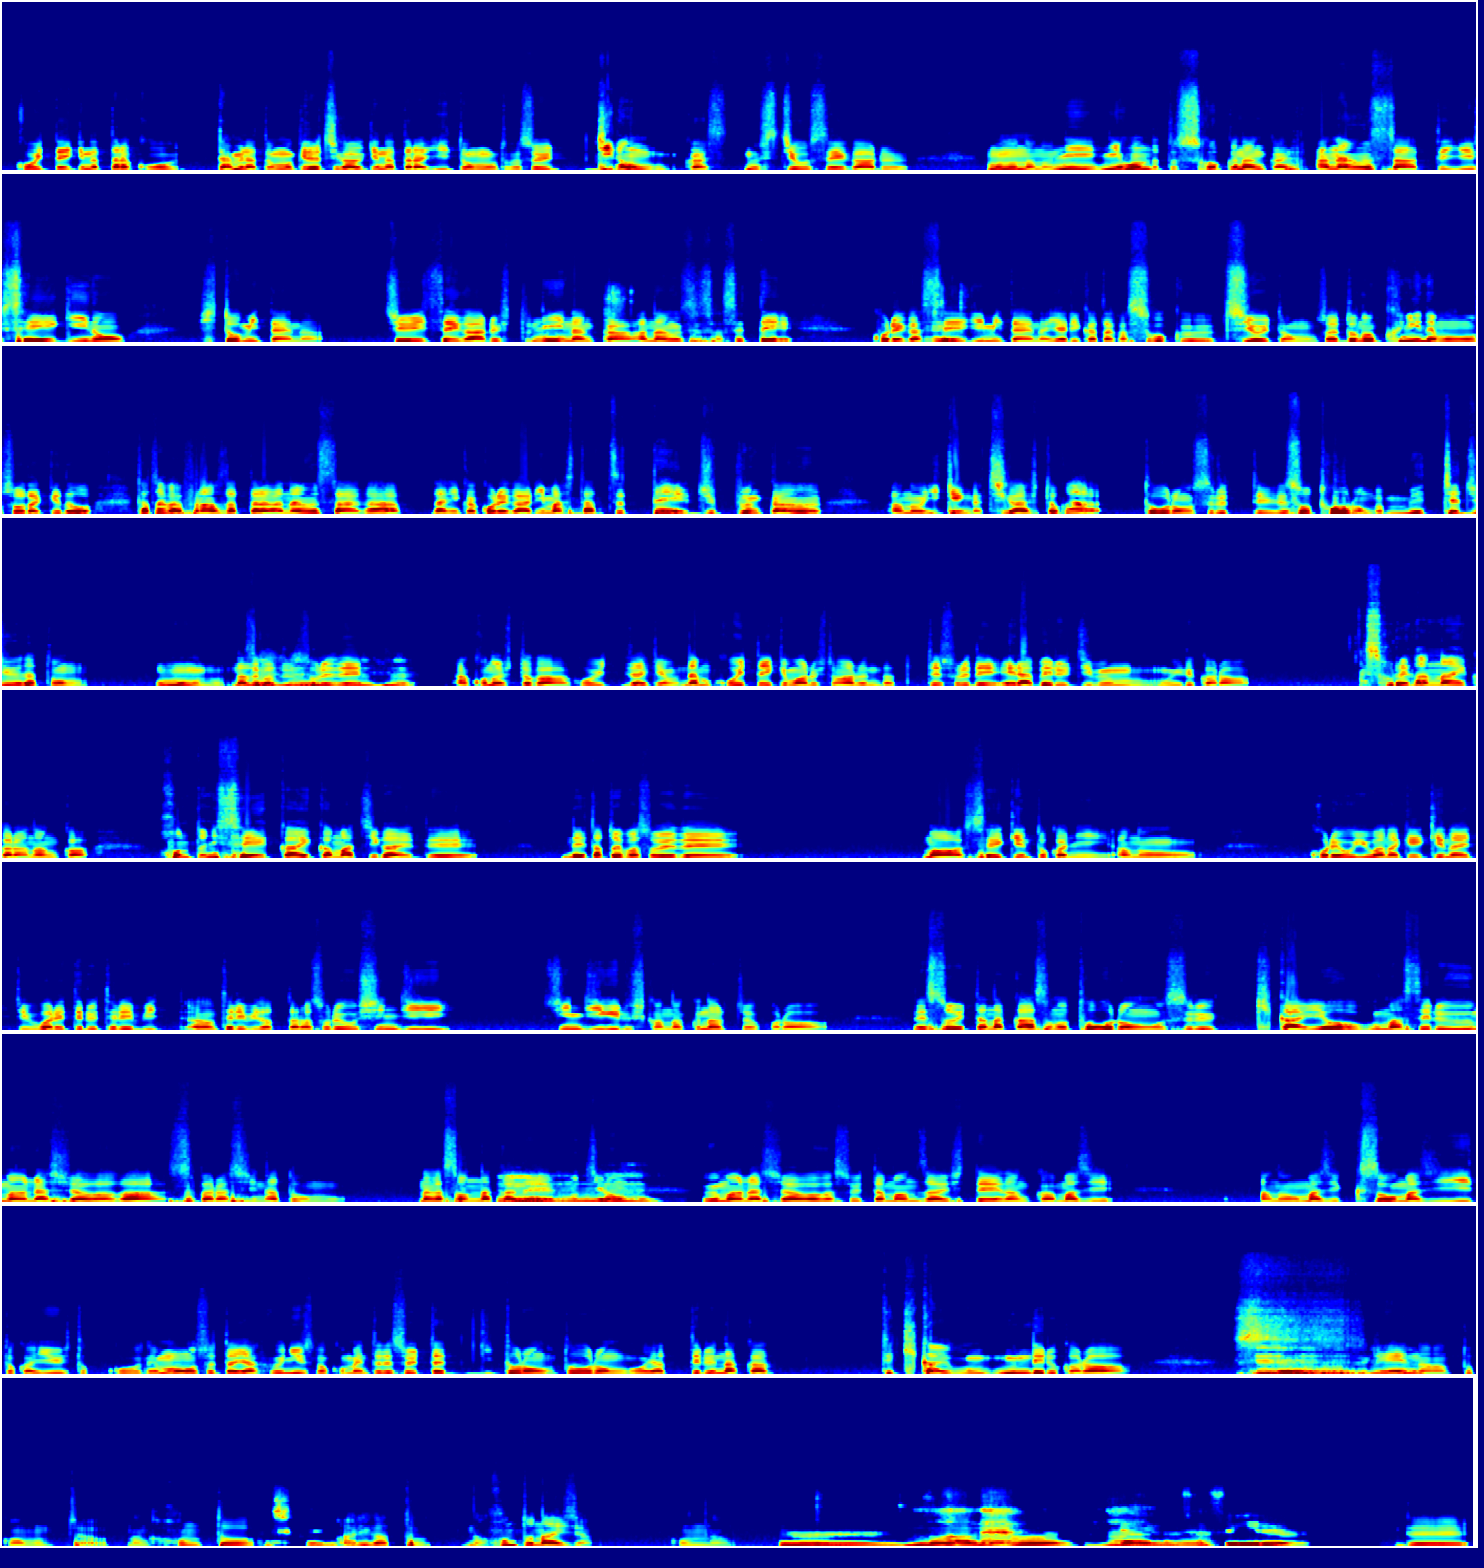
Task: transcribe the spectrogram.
こういった意見だったらこうダメだと思うけど違う意見だったらいいと思うとかそういう議論がの必要性があるものなのに日本だとすごくなんかアナウンサーっていう正義の人みたいな中立性がある人になんかアナウンスさせてこれが正義みたいなやり方がすごく強いと思う。それはどの国でもそうだけど例えばフランスだったらアナウンサーが何かこれがありましたっつって10分間あの意見が違う人が討論するっていう。でその討論がめっちゃ重要だと思うの。なぜかというとそれであこの人がこういった意見もでもこういった意見もある人があるんだって言ってそれで選べる自分もいるから。それがないからなんか本当に正解か間違いでで例えばそれでまあ政権とかにあのこれを言わなきゃいけないって言われてるテレビあのテレビだったらそれを信じ信じるしかなくなっちゃうからでそういった中その討論をする機会を生ませるウーマンラッシュアワーが素晴らしいなと思う。なんかその中でもちろんん。ウーマンラッシュアワーがそういった漫才してなんかマジあのマジクソマジいいとかいうとこでもそういったヤフーニュースのコメントでそういった議討論討論をやってる中で機会を生生んでるからすげえなとか思っちゃうなんか本当。ありがとうなんか本当ないじゃんこんなんうーん。そうだね。うん。いや、ないよね。なさすぎるよね。で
